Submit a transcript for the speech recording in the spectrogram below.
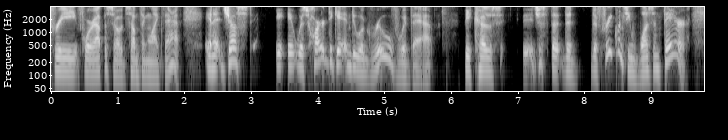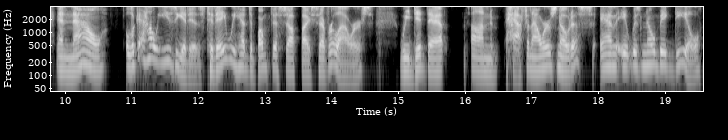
three, four episodes, something like that. And it just, it, it was hard to get into a groove with that because just the, the, the frequency wasn't there. And now look at how easy it is. Today we had to bump this up by several hours. We did that on half an hour's notice, and it was no big deal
